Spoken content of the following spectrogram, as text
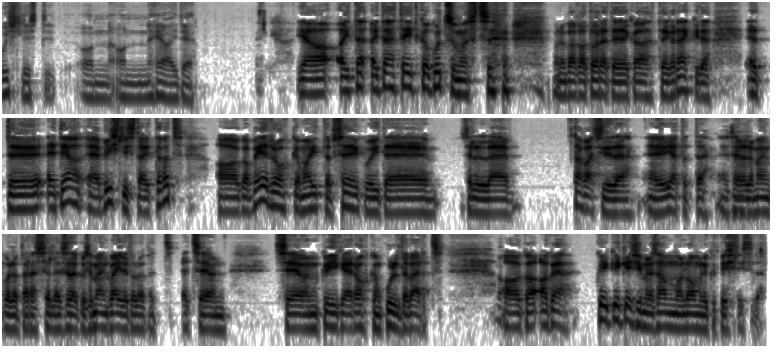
wishlist on, on hea idee. Ja aitäh, aitäh teid ka kutsumast. Mul on väga tore teiega, teiega rääkida, et, et jah, wishlist aitavad, aga veel rohkem aitab see, kui te sellele tagasiside jätate sellele mängule pärast selle, seda, kui see mäng välja tuleb, et, et see on, see on kõige rohkem kulda väärt no.. aga, aga jah, kõik, kõik esimene samm on loomulikult wishlist ida.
